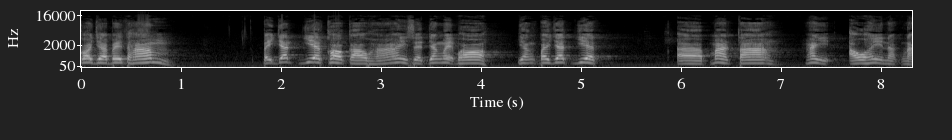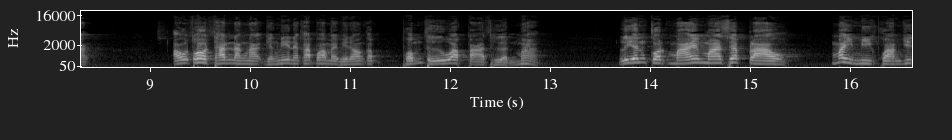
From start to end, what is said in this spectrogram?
ก็อย่าไปทำไปยัดเยียดข้อกล่าวหาให้เสร็จยังไม่พอ ยังไปยัดเยียดมาตาให้เอาให้หนักๆเอาโทษทันหนักๆอย่างนี้นะครับพ่อแม่พี่น้องครับ ผมถือว่าป่าเถื่อนมาก เรียนกฎหมายมาเสียเปล่า ไม่มีความยุ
